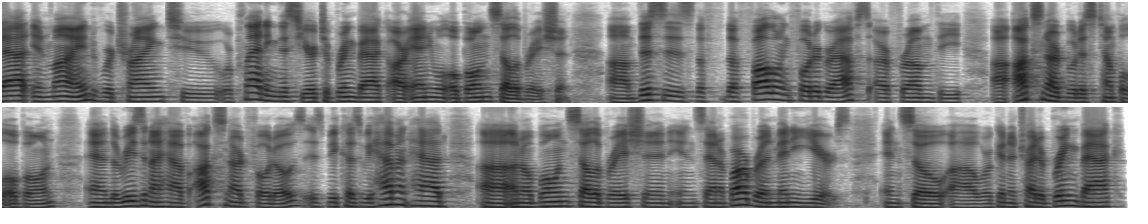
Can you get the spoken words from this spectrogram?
that in mind, we're trying to, we're planning this year to bring back our annual Obon celebration. Um, this is the, the following photographs are from the uh, Oxnard Buddhist Temple Obon. And the reason I have Oxnard photos is because we haven't had uh, an Obon celebration in Santa Barbara in many years. And so uh, we're going to try to bring back,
